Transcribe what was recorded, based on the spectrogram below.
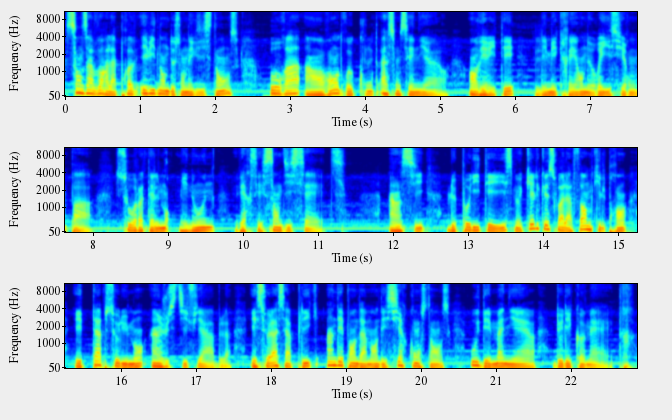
sans avoir la preuve évidente de son existence aura à en rendre compte à son Seigneur. En vérité, les mécréants ne réussiront pas. Surat al-Mu'minun, verset 117. Ainsi, le polythéisme, quelle que soit la forme qu'il prend, est absolument injustifiable, et cela s'applique indépendamment des circonstances ou des manières de les commettre.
